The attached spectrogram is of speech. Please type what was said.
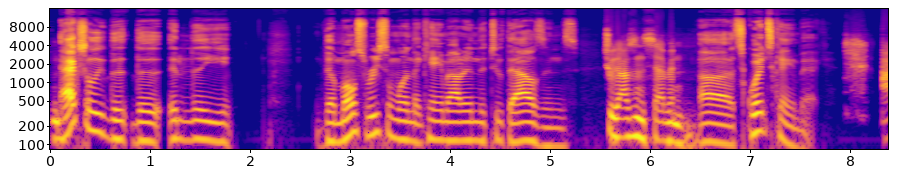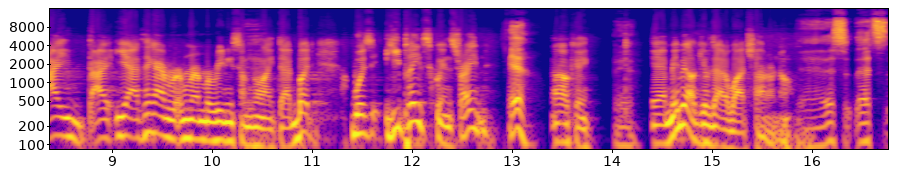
and actually, the the in the the most recent one that came out in the 2000s, 2007. uh, Squints came back. I I yeah, I think I remember reading something like that. But was he played Squints, right? Yeah, Okay. yeah, Yeah, maybe I'll give that a watch. I don't know. yeah. That's that's.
